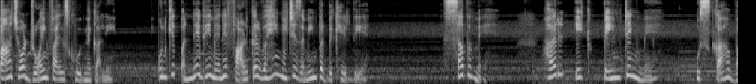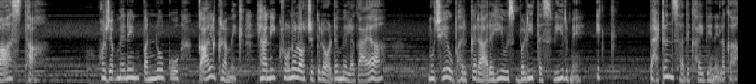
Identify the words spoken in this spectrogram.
पाँच और ड्राइंग फाइल्स खोद निकाली। उनके पन्ने भी मैंने फाड़कर वहीं नीचे ज़मीन पर बिखेर दिए। सब में, हर एक पेंटिंग में उसका वास था। और जब मैंने इन पन्नों को कालक्रमिक, यानी क्रोनोलॉजिकल ऑर्डर में लगाया मुझे उभर कर आ रही उस बड़ी तस्वीर में एक पैटर्न सा दिखाई देने लगा।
